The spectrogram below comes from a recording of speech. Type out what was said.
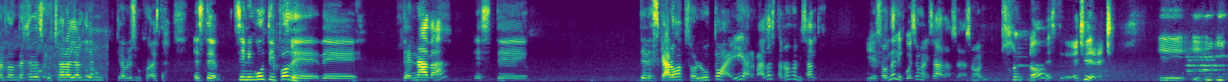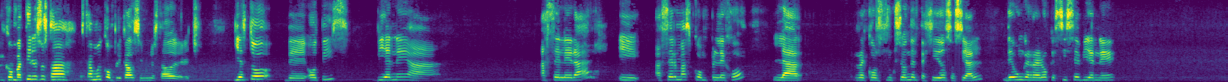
perdón, dejé de escuchar, hay alguien que abrió su ahí está, este, sin ningún tipo de, de, nada, este, de descaro absoluto ahí, armado, están organizando. Y son delincuencia organizada, o sea, son, ¿no? Este, hecho y derecho. Y, y, combatir eso está, está muy complicado sin un Estado de Derecho. Y esto de Otis viene a acelerar y hacer más complejo la reconstrucción del tejido social de un guerrero que sí se viene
